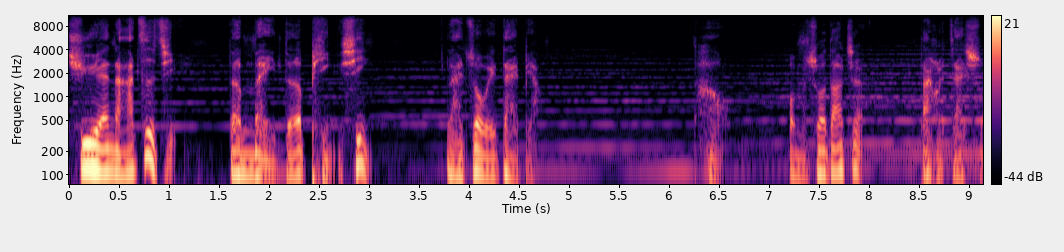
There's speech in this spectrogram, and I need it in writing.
屈原拿自己的美德品性来作为代表。好，我们说到这，待会儿再说。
